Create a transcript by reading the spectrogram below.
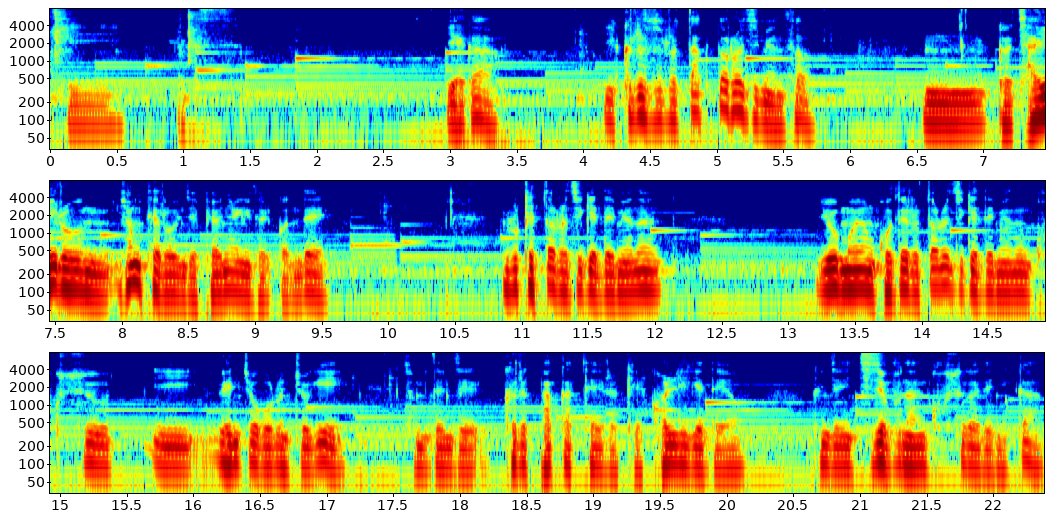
gx 얘가 이 그릇으로 딱 떨어지면서 음, 그 자유로운 형태로 이제 변형이 될 건데 이렇게 떨어지게 되면은 요 모양 그대로 떨어지게 되면은 국수 이 왼쪽 오른쪽이 전부 다 이제 그릇 바깥에 이렇게 걸리게 돼요. 굉장히 지저분한 국수가 되니까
